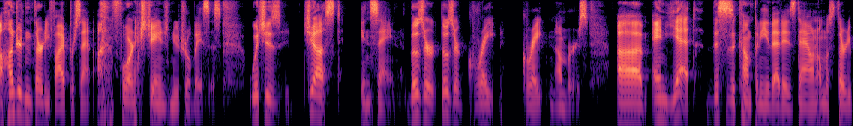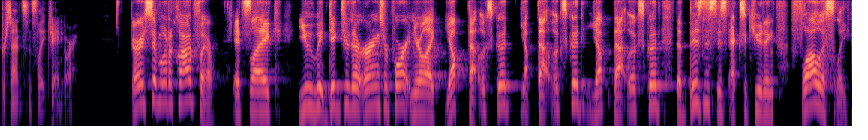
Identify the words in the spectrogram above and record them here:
135% on a foreign exchange neutral basis which is just insane. Those are those are great great numbers. Uh, and yet this is a company that is down almost 30% since late january very similar to Cloudflare. It's like you dig through their earnings report and you're like, yep, that looks good. Yep, that looks good. Yep, that looks good. The business is executing flawlessly,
